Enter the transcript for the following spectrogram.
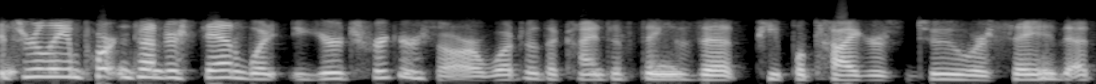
It's really important to understand what your triggers are. What are the kinds of things that people tigers do or say that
